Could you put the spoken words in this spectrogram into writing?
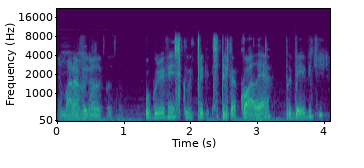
É maravilhoso. essa cena. O Griffin expli- explica qual é pro David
